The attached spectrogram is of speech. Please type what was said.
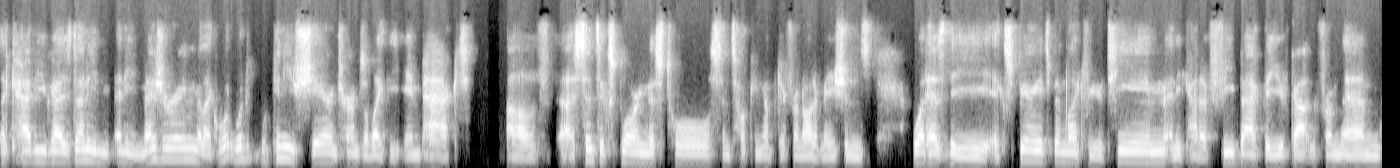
like, have you guys done any, any measuring or like what, what, what can you share in terms of like the impact of uh, since exploring this tool, since hooking up different automations, what has the experience been like for your team? Any kind of feedback that you've gotten from them?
